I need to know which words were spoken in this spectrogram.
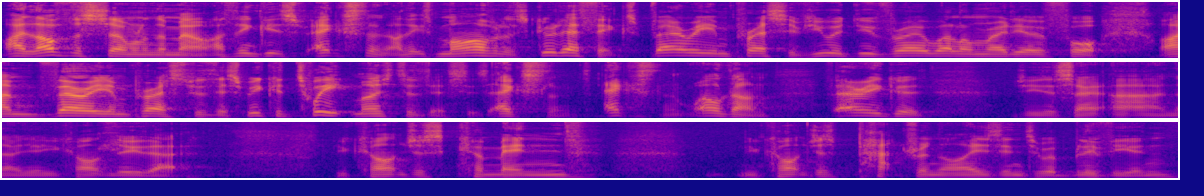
I love the Sermon on the Mount. I think it's excellent. I think it's marvelous. Good ethics. Very impressive. You would do very well on Radio 4. I'm very impressed with this. We could tweet most of this. It's excellent. Excellent. Well done. Very good. Jesus saying, uh uh no, no, you can't do that. You can't just commend, you can't just patronize into oblivion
